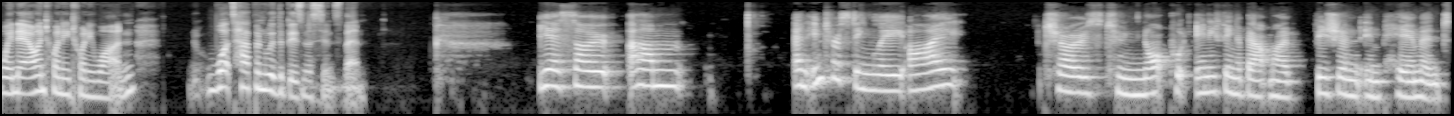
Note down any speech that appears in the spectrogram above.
We're now in 2021. What's happened with the business since then? Yeah, so um, and interestingly, I chose to not put anything about my vision impairment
